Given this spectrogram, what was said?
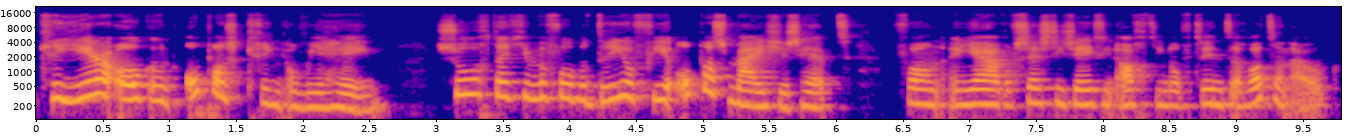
creëer ook een oppaskring om je heen. Zorg dat je bijvoorbeeld drie of vier oppasmeisjes hebt van een jaar of 16, 17, 18 of 20, wat dan ook.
